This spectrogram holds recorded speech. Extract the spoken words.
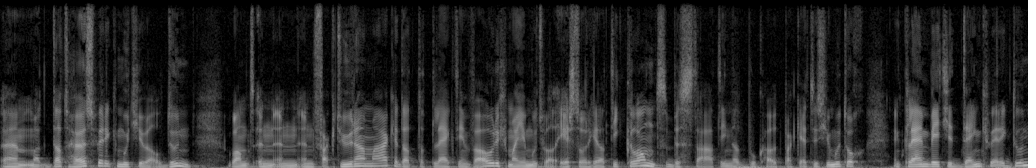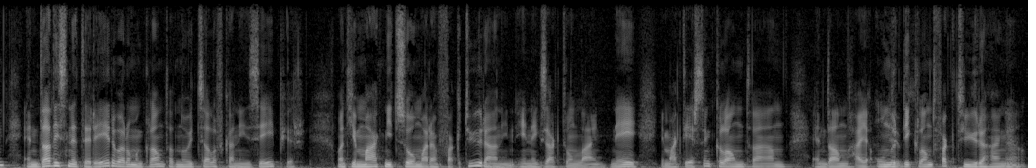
Um, maar dat huiswerk moet je wel doen. Want een, een, een factuur aanmaken, dat, dat lijkt eenvoudig, maar je moet wel eerst zorgen dat die klant bestaat in dat boekhoudpakket. Dus je moet toch een klein beetje denkwerk doen. En dat is net de reden waarom een klant dat nooit zelf kan in Zapier. Want je maakt niet zomaar een factuur aan in, in Exact Online. Nee, je maakt eerst een klant aan en dan ga je onder die klant facturen hangen. Ja.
